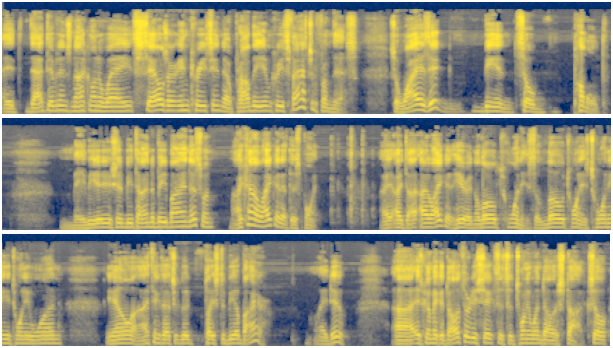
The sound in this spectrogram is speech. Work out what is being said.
It, that dividend's not going away. Sales are increasing. They'll probably increase faster from this. So why is it being so pummeled? Maybe it should be time to be buying this one. I kind of like it at this point. I, I, I like it here in the low 20s, the low 20s, 20, 21. You know, I think that's a good place to be a buyer. I do. Uh, it's going to make $1.36. It's a $21 stock. So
